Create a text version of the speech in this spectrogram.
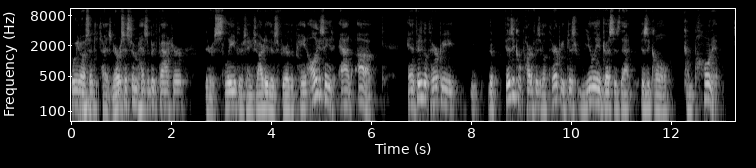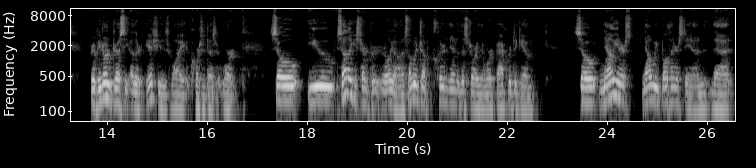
But we know a sensitized nervous system has a big factor. There's sleep, there's anxiety, there's fear of the pain. All these things add up. And physical therapy, the physical part of physical therapy just really addresses that physical component. But if you don't address the other issues, why, of course, it doesn't work. So you sound like you started pretty early on. So I'm going to jump clear to the end of the story, and then work backwards again. So now you now we both understand that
